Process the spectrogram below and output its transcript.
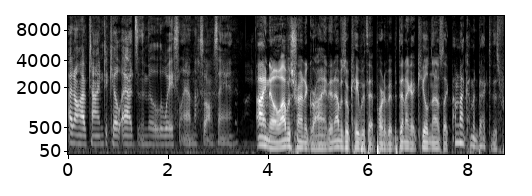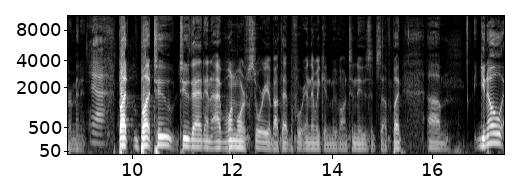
I don't have time to kill ads in the middle of the wasteland. That's all I'm saying. I know. I was trying to grind, and I was okay with that part of it. But then I got killed, and I was like, I'm not coming back to this for a minute. Yeah. But but to to that, and I have one more story about that before, and then we can move on to news and stuff. But um, you know,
